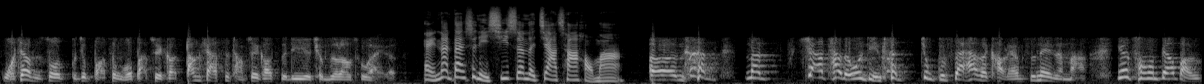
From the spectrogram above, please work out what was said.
我这样子做，不就保证我把最高当下市场最高值利率全部都捞出来了？哎、欸，那但是你牺牲的价差好吗？呃，那那。价差的问题，那就不是在他的考量之内了嘛？因为从头标榜，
